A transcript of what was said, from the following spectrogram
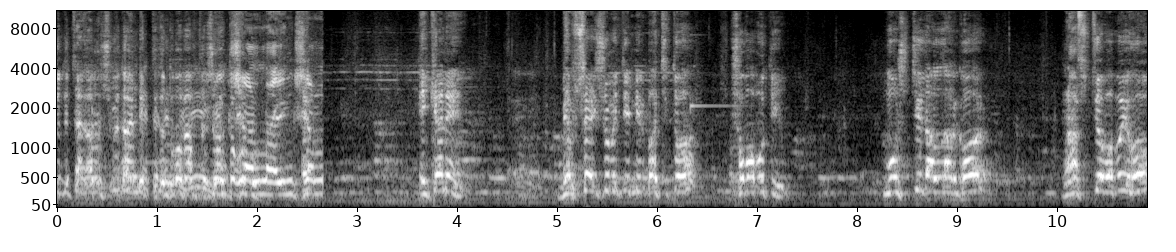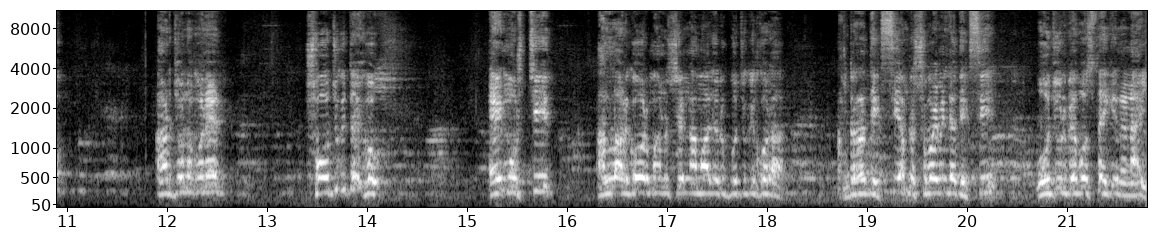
যদি টাকার অসুবিধা ব্যক্তিগতভাবে আপনার সহায়তা ইনশাআল্লাহ ইনশাআল্লাহ এখানে ব্যবসায়ী সমিতির নির্বাচিত সভাপতি মসজিদ আল্লাহর ঘর, রাষ্ট্রীয়ভাবেই হোক আর জনগণের সহযোগিতায় হোক, এই মসজিদ আল্লাহর ঘর মানুষের নামাজের উপযোগী করা। আপনারা দেখছি, আমরা সবাই মিলে দেখছি, অজুর ব্যবস্থা এখানে নাই।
